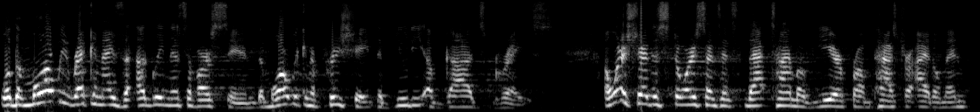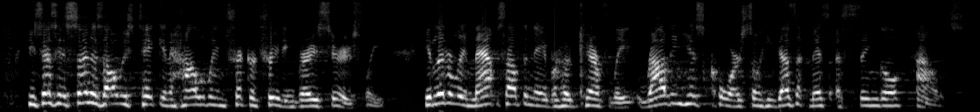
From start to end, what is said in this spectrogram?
Well, the more we recognize the ugliness of our sin, the more we can appreciate the beauty of God's grace. I want to share this story since it's that time of year from Pastor Idleman. He says his son has always taken Halloween trick or treating very seriously. He literally maps out the neighborhood carefully, routing his course so he doesn't miss a single house.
